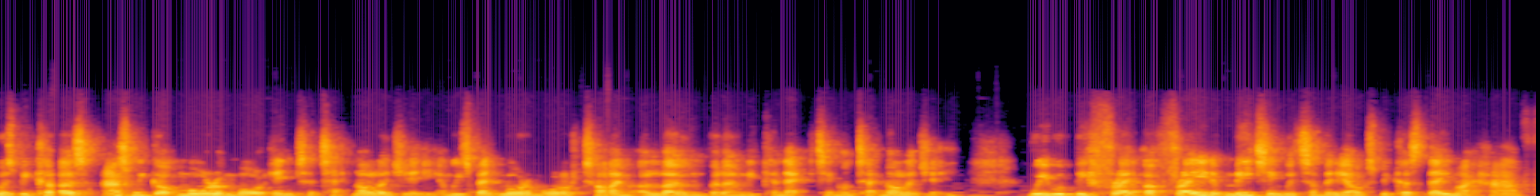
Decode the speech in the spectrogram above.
was because as we got more and more into technology and we spent more and more time alone but only connecting on technology, we would be fra- afraid of meeting with somebody else because they might have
